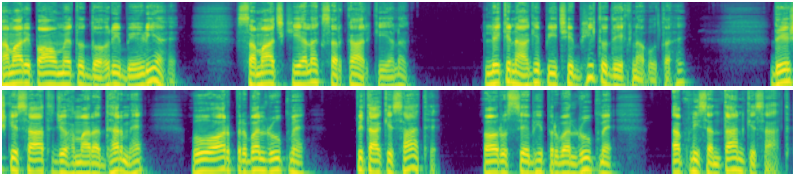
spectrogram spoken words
हमारे पाँव में तो दोहरी बेड़ियाँ हैं। समाज की अलग, सरकार की अलग। लेकिन आगे पीछे भी तो देखना होता है। देश के साथ जो हमारा धर्म है, वो और प्रबल रूप में पिता के साथ है और उससे भी प्रबल रूप में अपनी संतान के साथ।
